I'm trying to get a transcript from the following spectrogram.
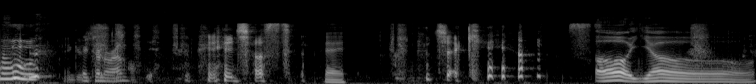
Ooh. Hey, turn around. Hey, Justin. Hey. Check cams. Oh, yo.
